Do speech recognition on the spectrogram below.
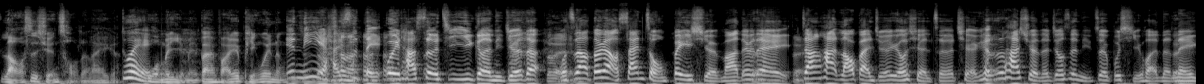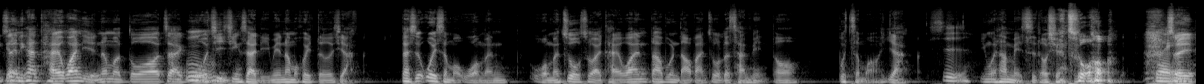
老是选丑的那一个。对，我们也没办法，因为品味能力。你也还是得为他设计一个。你觉得？我知道都要有三种备选嘛，对不对？这样他老板觉得有选择权，可是他选的就是你最不喜欢的那一个。所以你看，台湾也那么多在国际竞赛里面那么会得奖，但是为什么我们我们做出来台湾大部分老板做的产品都不怎么样？是。因为他每次都选错，所以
